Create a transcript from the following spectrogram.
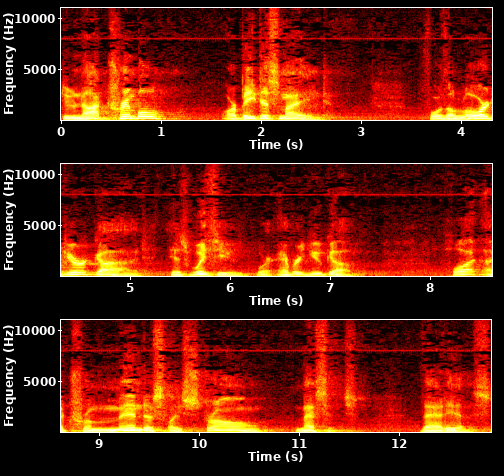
Do not tremble or be dismayed, for the Lord your God is with you wherever you go. What a tremendously strong message that is.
